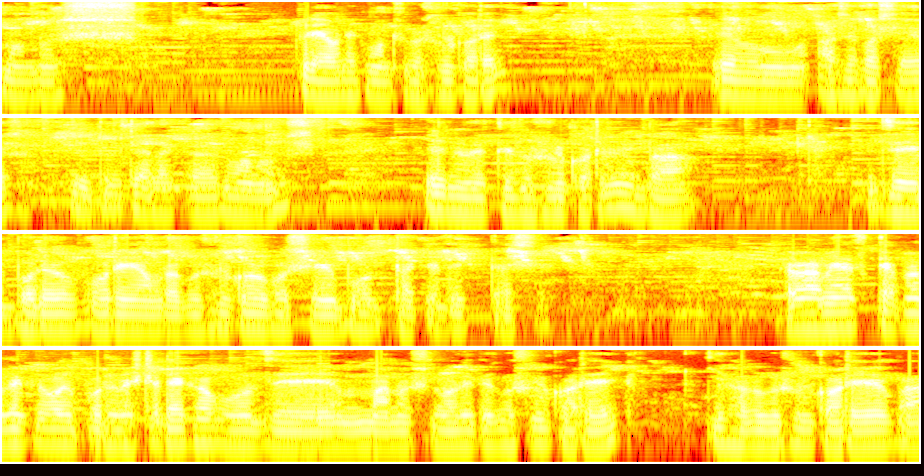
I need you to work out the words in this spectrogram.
মানুষ, প্রায় অনেক মানুষ গোসল করে এবং আশেপাশের দুইটা এলাকার মানুষ এই নদীতে গোসল করে বা যে বোর্ডের উপরে আমরা গোসল করব, সেই বোর্ডটাকে দেখতে আসে। এবং আমি আজকে আপনাদেরকে ওই পরিবেশটা দেখাবো যে মানুষ নদীতে গোসল করে, কীভাবে গোসল করে বা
